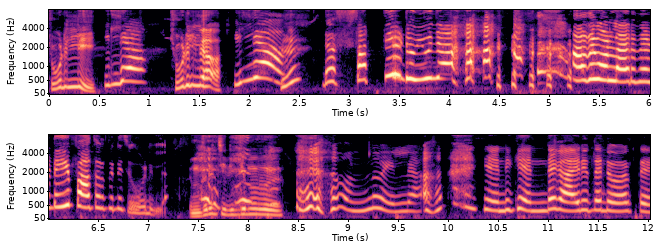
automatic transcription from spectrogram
ചൂടില്ലേ? ഇല്ല. ചൂടില്ല. ഇല്ല. സത്യമായിട്ടും ഞാൻ. അത് കൊള്ളായിരുന്നു ഈ പാത്രത്തിന് ചൂടില്ല. ഒന്നുമില്ല. എനിക്ക് എന്റെ കാര്യം തന്നെ ഓർത്തേ.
